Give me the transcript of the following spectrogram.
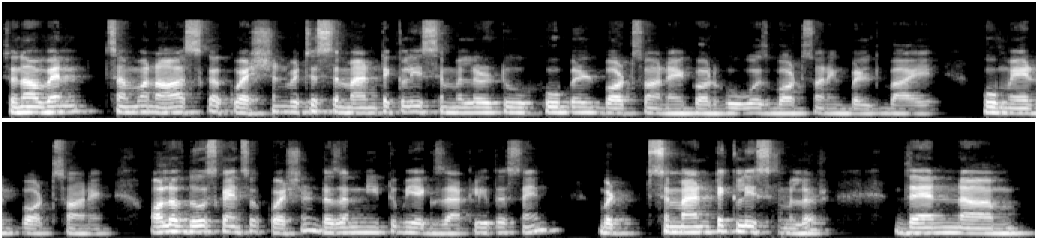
So now when someone asks a question which is semantically similar to who built BotSonic or who was BotSonic built by, who made BotSonic, all of those kinds of questions doesn't need to be exactly the same, but semantically similar, then um,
